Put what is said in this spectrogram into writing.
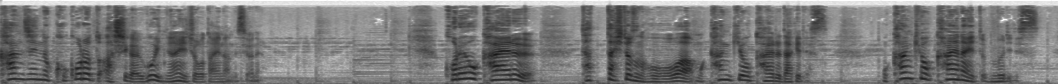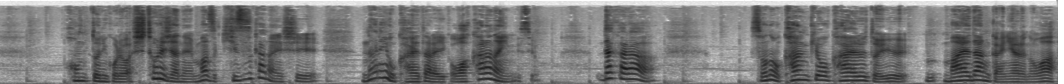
肝心の心と足が動いてない状態なんですよね。これを変えるたった一つの方法は、もう環境を変えるだけです。もう環境を変えないと無理です。本当にこれは一人じゃね、まず気づかないし、何を変えたらいいかわからないんですよ。だから、その環境を変えるという前段階にあるのは、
